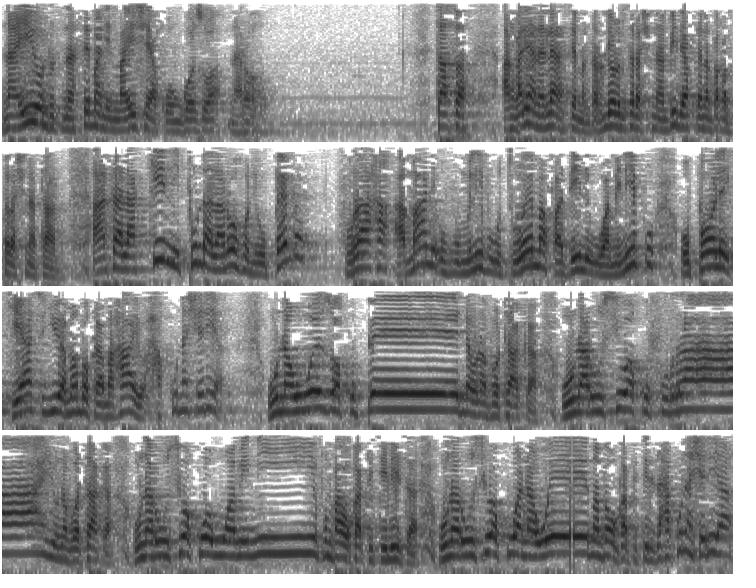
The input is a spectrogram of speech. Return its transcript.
Na hiyo ndo tunasema ni maisha ya kuongozwa na roho sasa angalia anaendelea anasema nitarudia ule mstari wa ishiri mbili tena mpaka mstari wa ishiri tano. Anasema lakini tunda la roho ni upendo furaha amani uvumilivu utuwema fadhili uaminifu upole kiasi juu ya mambo kama hayo. Hakuna sheria. Una uwezo wa kupenda unavyotaka. Unaruhusiwa kufurahi unavyotaka. Unaruhusiwa kuwa mwaminifu mpaka ukapitiliza. Unaruhusiwa kuwa na wema mpaka ukapitiliza. Hakuna sheria.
